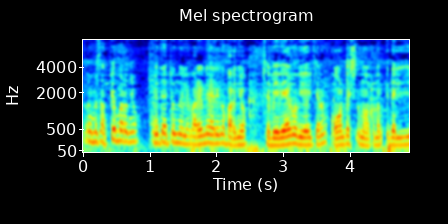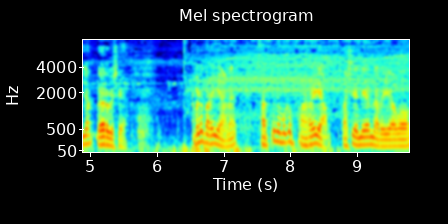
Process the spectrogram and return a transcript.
നമ്മൾ സത്യം പറഞ്ഞു. അതിന് തെറ്റൊന്നുമില്ല. പറയേണ്ട കാര്യമൊക്കെ പറഞ്ഞു. പക്ഷെ വിവേകം ഉപയോഗിക്കണം. കോൺടെക്സ്റ്റ് നോക്കണം. ഇതെല്ലാം വേറെ വിഷയമാണ്. ഇവിടെ പറയുകയാണ് സത്യം നമുക്ക് പറയാം പക്ഷെ എന്തെന്നറിയാവോ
